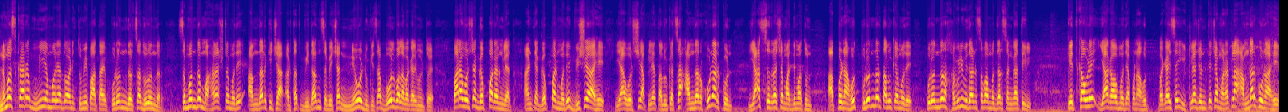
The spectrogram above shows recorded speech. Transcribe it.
नमस्कार मी अमर यादव आणि तुम्ही पाहताय पुरंदरचा धुरंदर. संबंध महाराष्ट्रामध्ये आमदारकीच्या अर्थात विधानसभेच्या निवडणुकीचा बोलबाला बघायला मिळतोय. पारावरच्या गप्पा रंगल्यात आणि त्या गप्पांमध्ये विषय आहे यावर्षी आपल्या तालुक्याचा आमदार होणार कोण? याच सदराच्या माध्यमातून आपण आहोत पुरंदर तालुक्यामध्ये. पुरंदर हवेली विधानसभा मतदारसंघातील केतकावळे या गावामध्ये आपण आहोत. बघायचं आहे इथल्या जनतेच्या मनातला आमदार कोण आहे?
